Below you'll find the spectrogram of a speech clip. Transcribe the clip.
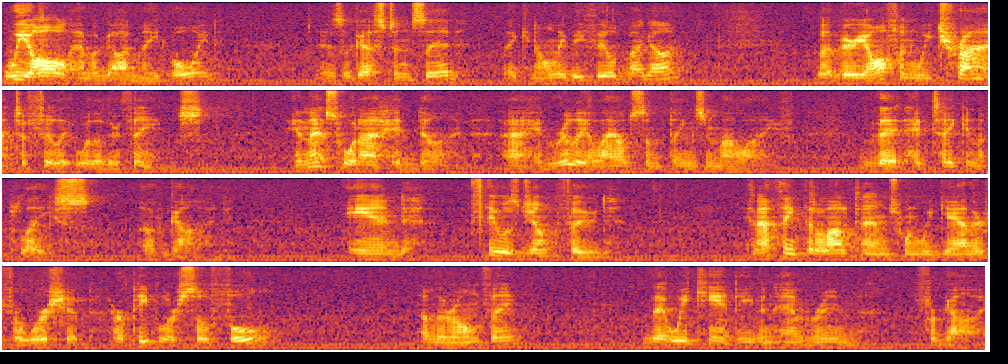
we all have a God made void. As Augustine said, they can only be filled by God. But very often we try to fill it with other things. And that's what I had done. I had really allowed some things in my life that had taken the place of God. And it was junk food. And I think that a lot of times when we gather for worship, our people are so full of their own thing that we can't even have room for God.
